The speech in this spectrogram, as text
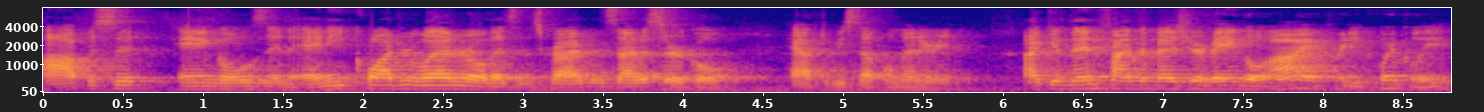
opposite angles in any quadrilateral that's inscribed inside a circle have to be supplementary. I can then find the measure of angle I pretty quickly.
